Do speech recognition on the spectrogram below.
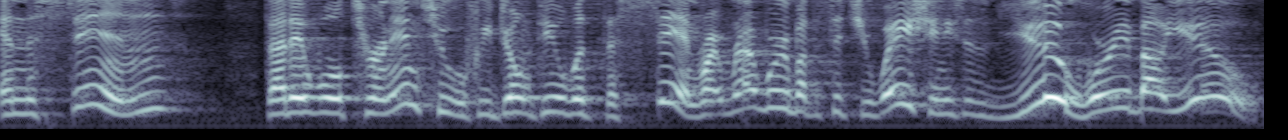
And the sin that it will turn into if we don't deal with the sin, right? We're not worried about the situation. He says, You, worry about you.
